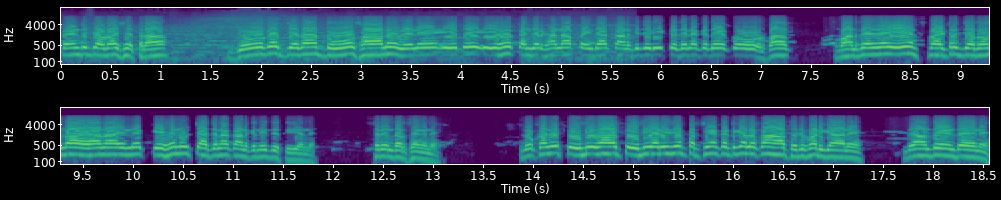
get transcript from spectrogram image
ਪਿੰਡ ਜੌੜਾ ਛੇਤਰਾ। ਜੋ ਕਿ ਜਦੋਂ 2 ਸਾਲ ਹੋ ਗਏ ਨੇ, ਇਹ ਤੇ ਇਹੋ ਕੰਜਰਖਾਨਾ ਪੈਂਦਾ, ਕਣਕ ਜਿਹੜੀ ਕਿਤੇ ਨਾ ਕਿਤੇ ਕੋਈ ਹੋਰ ਥਾਂ ਵੰਡਦੇ ਨੇ। ਇਹ ਇੰਸਪੈਕਟਰ ਜਦੋਂ ਦਾ ਆਇਆ ਨਾ, ਇਹਨੇ ਕਿਸੇ ਨੂੰ ਚੱਜ ਨਾਲ ਕਣਕ ਨਹੀਂ ਦਿੱਤੀ ਇਹਨੇ, ਸੁਰਿੰਦਰ ਸਿੰਘ ਨੇ। ਲੋਕਾਂ ਦੀ ਪਿਛਲੀ ਵਾਰ ਪਿਛਲੀ ਵਾਰੀ ਦੀਆਂ ਪਰਚੀਆਂ ਕੱਟੀਆਂ, ਲੋਕਾਂ ਹੱਥ 'ਚ ਫੜੀਆਂ ਨੇ, ਬਿਆਨ ਦੇਣ ਦੇ ਨੇ।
